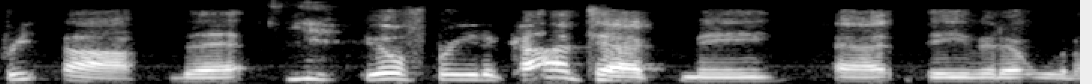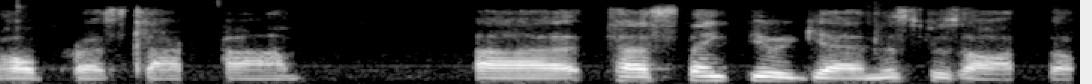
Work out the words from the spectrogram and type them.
free, uh, feel free to contact me at david at woodhallpress.com. Uh, Tess, thank you again. This was awesome.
